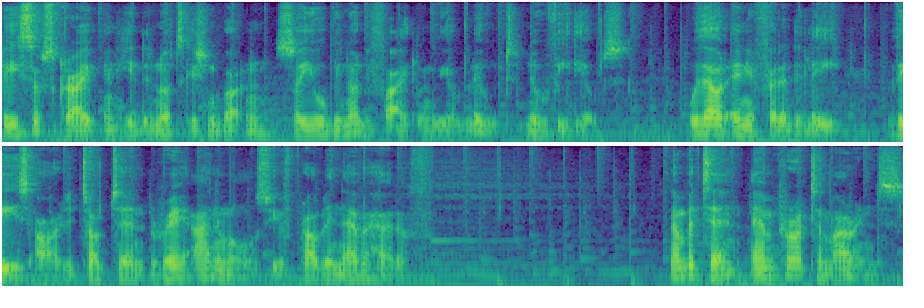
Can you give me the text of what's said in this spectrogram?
Please subscribe and hit the notification button so you will be notified when we upload new videos. Without any further delay, these are the top 10 rare animals you've probably never heard of. Number 10. Emperor Tamarins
